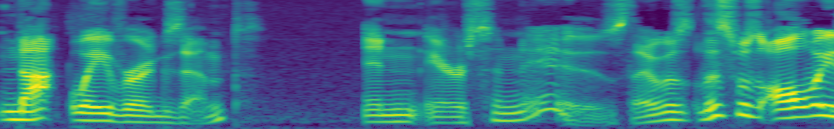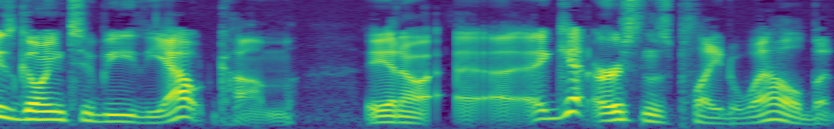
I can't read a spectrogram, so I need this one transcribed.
not waiver exempt and Ersson is. There was this was always going to be the outcome. You know, I, I get Ersson's played well, but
